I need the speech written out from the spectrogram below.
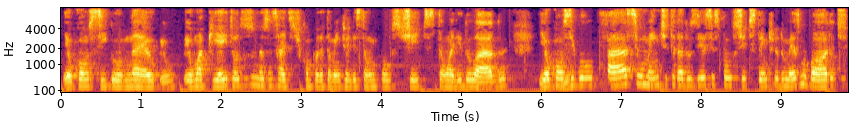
eu consigo, né, eu, eu, eu, mapeei todos os meus insights de comportamento, eles estão em post-its, estão ali do lado, e eu uhum. consigo uhum. facilmente traduzir esses post-its dentro do mesmo board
